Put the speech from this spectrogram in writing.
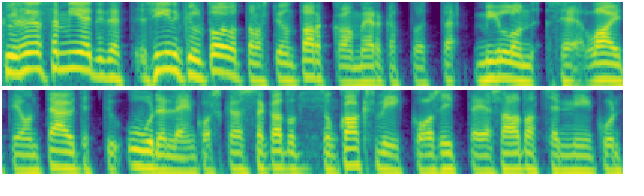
kyllä sä, jos sä mietit, että siinä kyllä toivottavasti on tarkkaan merkattu, että milloin se laite on täytetty uudelleen, koska jos sä katsot, että se on kaksi viikkoa sitten ja saatat sen niin kuin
